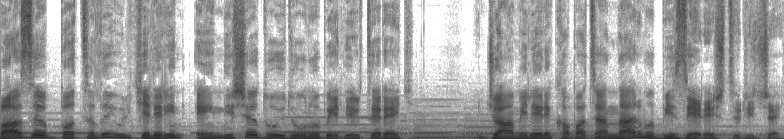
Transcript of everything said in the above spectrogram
bazı batılı ülkelerin endişe duyduğunu belirterek, camileri kapatanlar mı bizi eleştirecek?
